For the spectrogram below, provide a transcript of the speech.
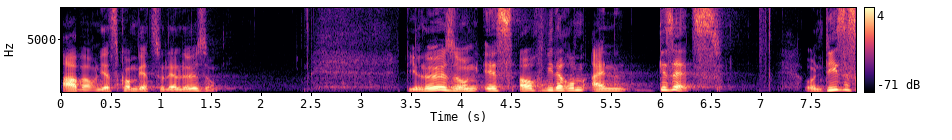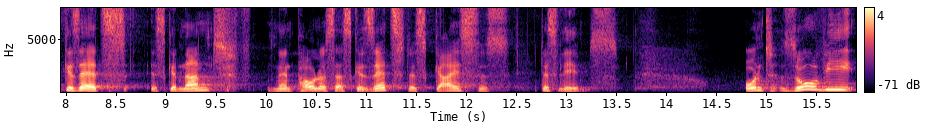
Aber, und jetzt kommen wir zu der Lösung. Die Lösung ist auch wiederum ein Gesetz. Und dieses Gesetz ist genannt, nennt Paulus das Gesetz des Geistes des Lebens. Und so wie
